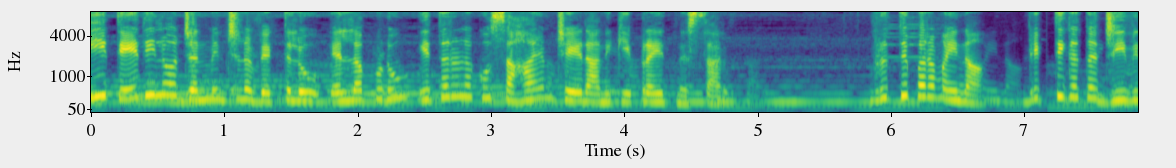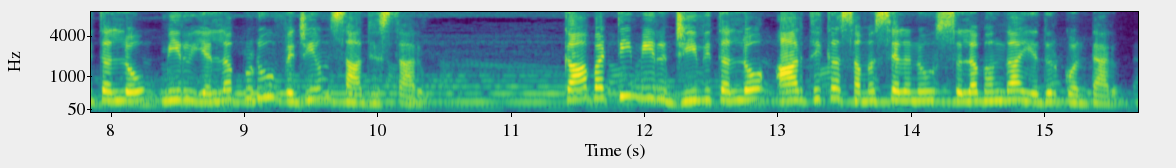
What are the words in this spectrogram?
ఈ తేదీలో జన్మించిన వ్యక్తులు ఎల్లప్పుడూ ఇతరులకు సహాయం చేయడానికి ప్రయత్నిస్తారు. వృత్తిపరమైన వ్యక్తిగత జీవితంలో మీరు ఎల్లప్పుడూ విజయం సాధిస్తారు. కాబట్టి మీరు జీవితంలో ఆర్థిక సమస్యలను సులభంగా ఎదుర్కొంటారు.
